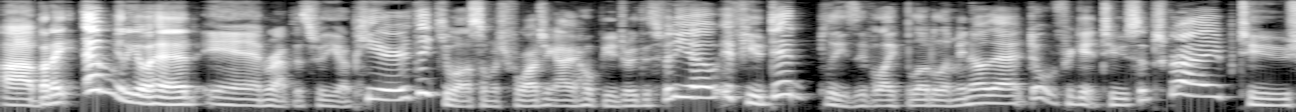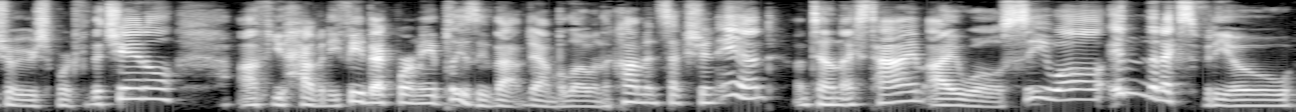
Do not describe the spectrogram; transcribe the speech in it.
Uh, but I am going to go ahead and wrap this video up here. Thank you all so much for watching. I hope you enjoyed this video. If you did, please leave a like below to let me know that. Don't forget to subscribe to show your support for the channel. Uh, if you have any feedback for me, please leave that down below in the comment section. And until next time, I will see you all in the next video.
